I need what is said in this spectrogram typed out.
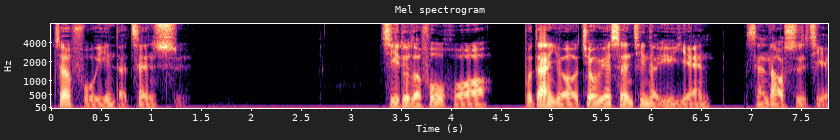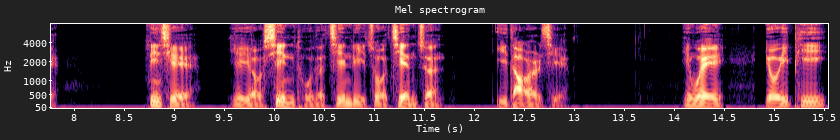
这福音的真实。基督的复活不但有旧约圣经的预言三到四节，并且。也有信徒的经历做见证，一到二节，因为有一批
